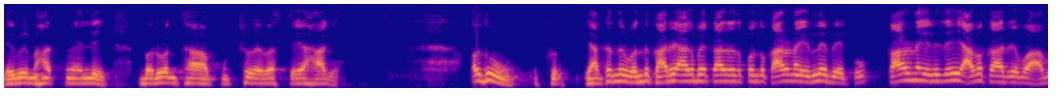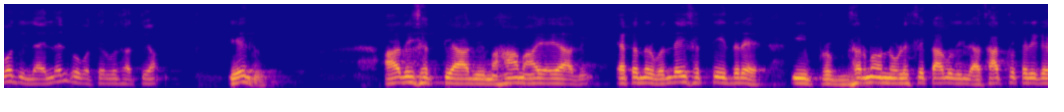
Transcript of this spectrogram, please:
ದೇವಿ ಮಹಾತ್ಮೆಯಲ್ಲಿ ಬರುವಂತಹ ಮುಖ್ಯ ವ್ಯವಸ್ಥೆಯ ಹಾಗೆ. ಅದು ಯಾಕಂದರೆ ಒಂದು ಕಾರ್ಯ ಆಗಬೇಕಾದ್ರೆ ಅದಕ್ಕೊಂದು ಕಾರಣ ಇರಲೇಬೇಕು. ಕಾರಣ ಇಲ್ಲದೆ ಯಾವ ಕಾರ್ಯವೂ ಆಗೋದಿಲ್ಲ. ಎಲ್ಲರಿಗೂ ಗೊತ್ತಿರುವ ಸತ್ಯ. ಏನು ಆದಿಶಕ್ತಿಯಾಗಿ, ಮಹಾಮಾಯೆಯಾಗಿ. ಯಾಕಂದರೆ ಒಂದೇ ಶಕ್ತಿ ಇದ್ದರೆ ಈ ಪ್ರ, ಧರ್ಮವನ್ನು ಉಳಿಸಲಿಕ್ಕಾಗೋದಿಲ್ಲ ಸಾತ್ವಿಕರಿಗೆ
